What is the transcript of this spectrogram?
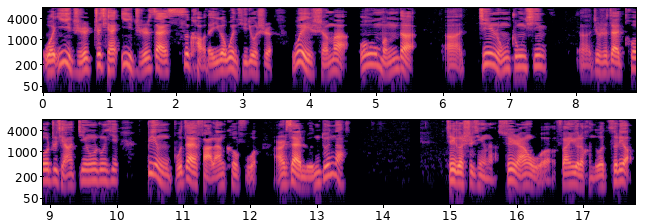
我一直之前一直在思考的一个问题就是，为什么欧盟的呃金融中心，呃就是在脱欧之前，金融中心并不在法兰克福，而在伦敦呢？这个事情呢，虽然我翻阅了很多资料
